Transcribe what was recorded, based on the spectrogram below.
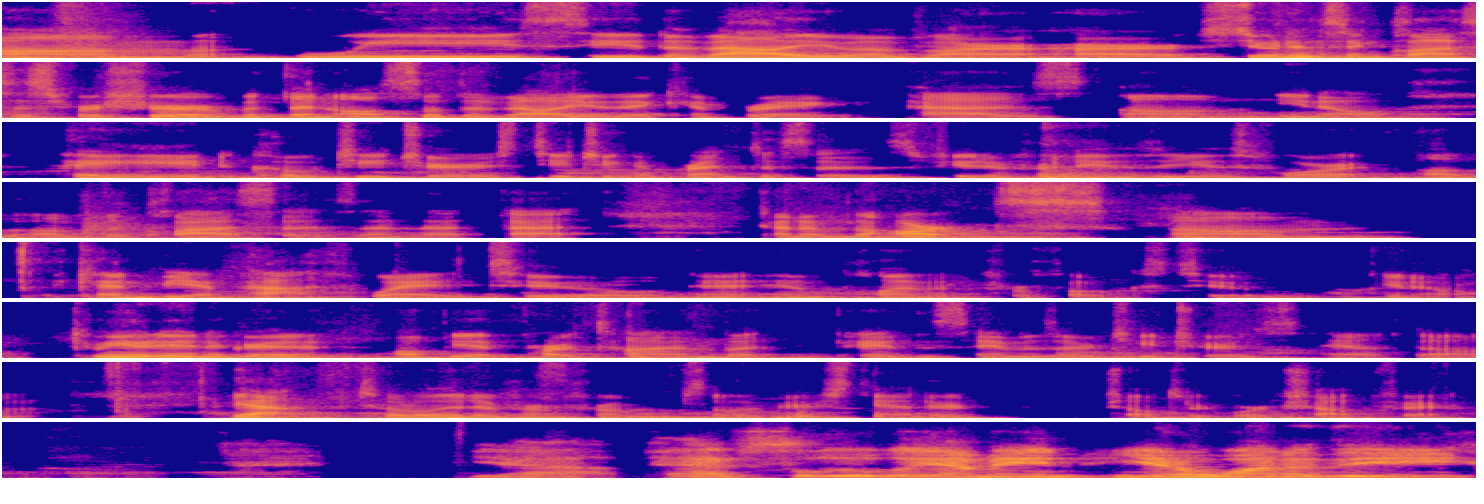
um, we see the value of our, our students in classes for sure but then also the value they can bring as um, you know paid co-teachers teaching apprentices a few different names we use for it of, of the classes and that that kind of the arts um, can be a pathway to employment for folks too. You know, community integrated, albeit part time, but paid the same as our teachers. And um, yeah, totally different from some of your standard sheltered workshop fare. Yeah, absolutely. I mean, you know, one of the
